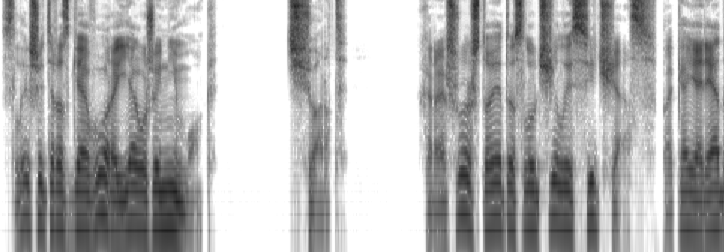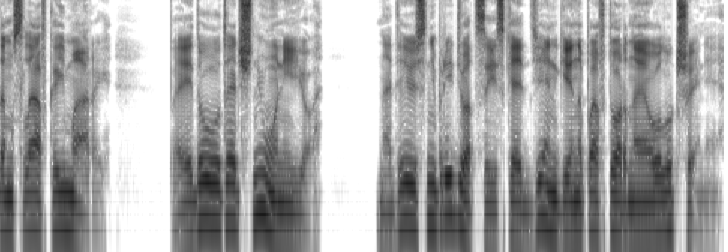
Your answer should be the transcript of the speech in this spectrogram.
Слышать разговоры я уже не мог. Черт. Хорошо, что это случилось сейчас, пока я рядом с лавкой Мары. Пойду уточню у нее. Надеюсь, не придется искать деньги на повторное улучшение.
